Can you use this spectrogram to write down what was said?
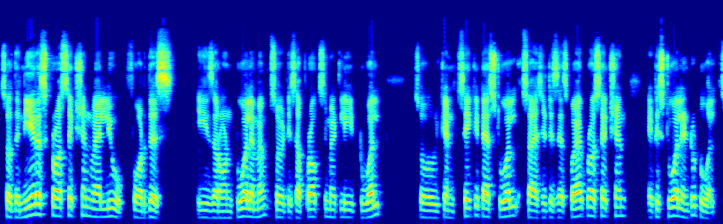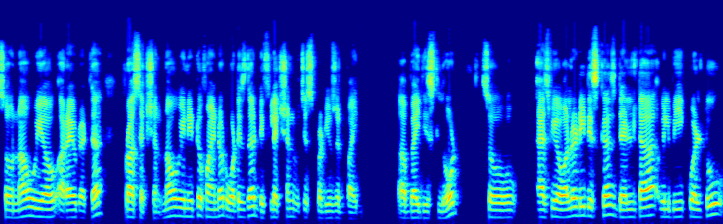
so the nearest cross section value for this is around 12 mm so it is approximately 12 so you can take it as 12 so as it is a square cross section it is 12 into 12 so now we have arrived at the cross section. Now we need to find out what is the deflection which is produced by uh, by this load. So as we have already discussed delta will be equal to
